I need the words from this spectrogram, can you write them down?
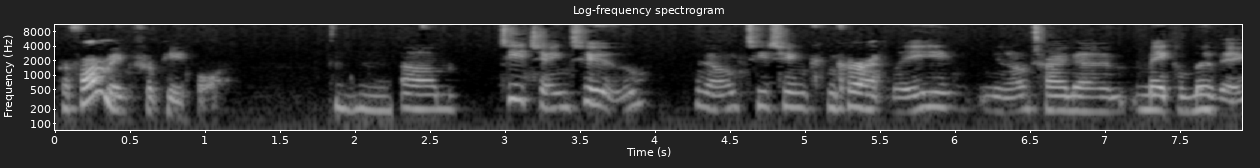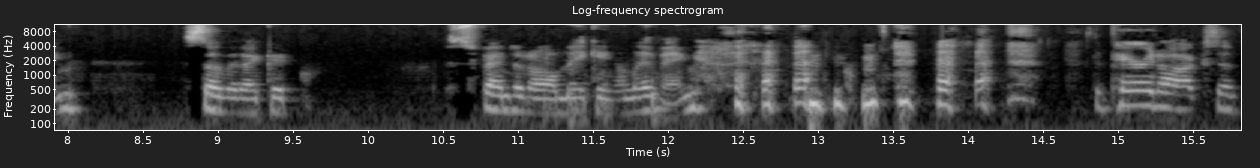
performing for people. Mm-hmm. um, teaching too you know, teaching concurrently, you know, trying to make a living so that I could spend it all making a living. the paradox of,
